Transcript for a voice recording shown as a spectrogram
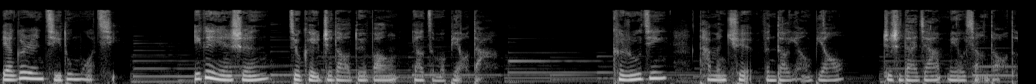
两个人极度默契，一个眼神就可以知道对方要怎么表达。可如今他们却分道扬镳，这是大家没有想到的。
